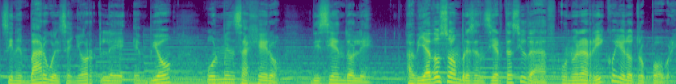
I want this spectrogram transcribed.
Sin embargo, el Señor le envió un mensajero diciéndole, había dos hombres en cierta ciudad, uno era rico y el otro pobre.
